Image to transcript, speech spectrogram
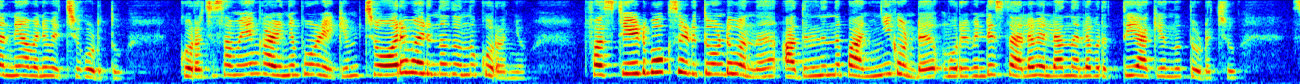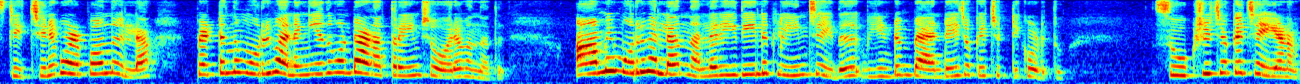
തന്നെ അവന് വെച്ചു കൊടുത്തു. കുറച്ചു സമയം കഴിഞ്ഞപ്പോഴേക്കും ചോര വരുന്നതൊന്ന് കുറഞ്ഞു. ഫസ്റ്റ് എയ്ഡ് ബോക്സ് എടുത്തുകൊണ്ട് വന്ന് അതിൽ നിന്ന് പഞ്ഞി കൊണ്ട് മുറിവിന്റെ സ്ഥലമെല്ലാം നല്ല വൃത്തിയാക്കി ഒന്ന് തുടച്ചു. സ്റ്റിച്ചിന് കുഴപ്പമൊന്നുമില്ല. പെട്ടെന്ന് മുറിവ് അനങ്ങിയത് കൊണ്ടാണ് അത്രയും ചോര വന്നത്. ആമി മുറിവെല്ലാം നല്ല രീതിയിൽ ക്ലീൻ ചെയ്ത് വീണ്ടും ബാൻഡേജ് ഒക്കെ ചുറ്റിക്കൊടുത്തു സൂക്ഷിച്ചൊക്കെ ചെയ്യണം.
